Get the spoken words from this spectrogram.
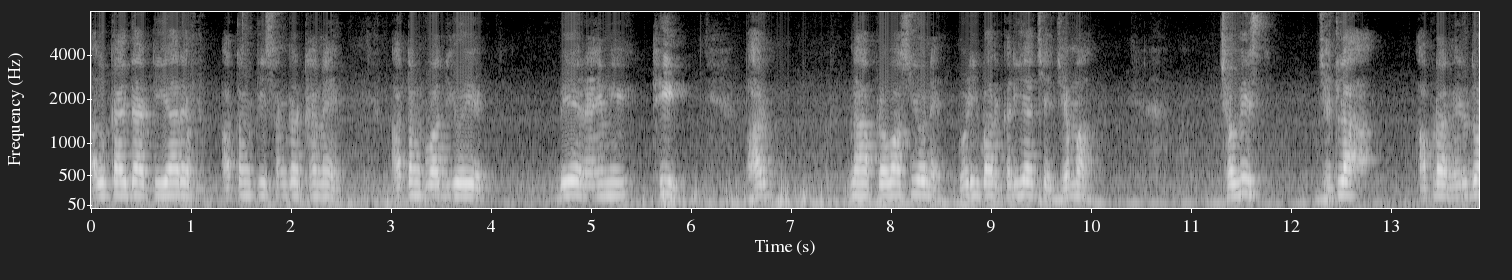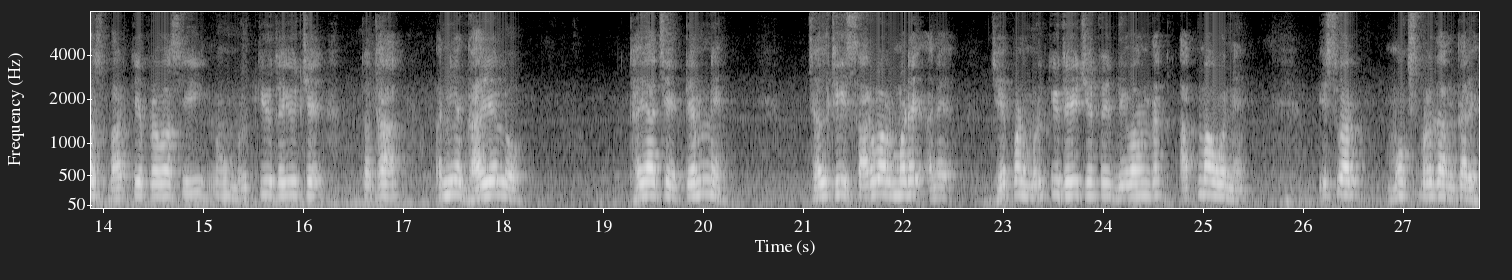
અલકાયદા ટીઆરએફ આતંકી સંગઠને આતંકવાદીઓએ બેરહેમીથી ભારતના પ્રવાસીઓને ગોળીબાર કર્યા છે, જેમાં છવ્વીસ જેટલા આપણા નિર્દોષ ભારતીય પ્રવાસીનું મૃત્યુ થયું છે તથા અન્ય ઘાયલો થયા છે. તેમને જલથી સારવાર મળે અને જે પણ મૃત્યુ થયું છે તે દેવાંગત આત્માઓને ઈશ્વર મોક્ષ પ્રદાન કરે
